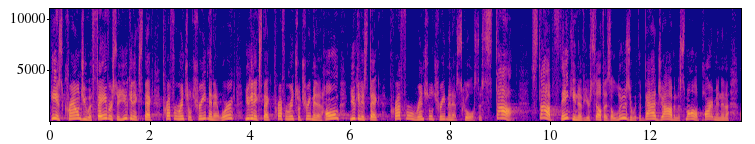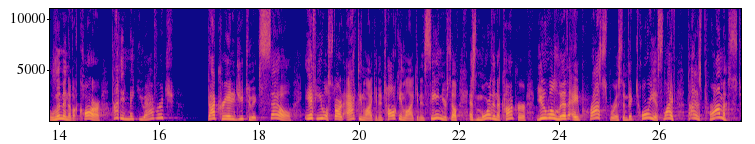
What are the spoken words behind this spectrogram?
He has crowned you with favor, so you can expect preferential treatment at work. You can expect preferential treatment at home. You can expect preferential treatment at school. So stop. Stop thinking of yourself as a loser with a bad job and a small apartment and a lemon of a car. God didn't make you average. God created you to excel. If you will start acting like it and talking like it and seeing yourself as more than a conqueror, you will live a prosperous and victorious life. God has promised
